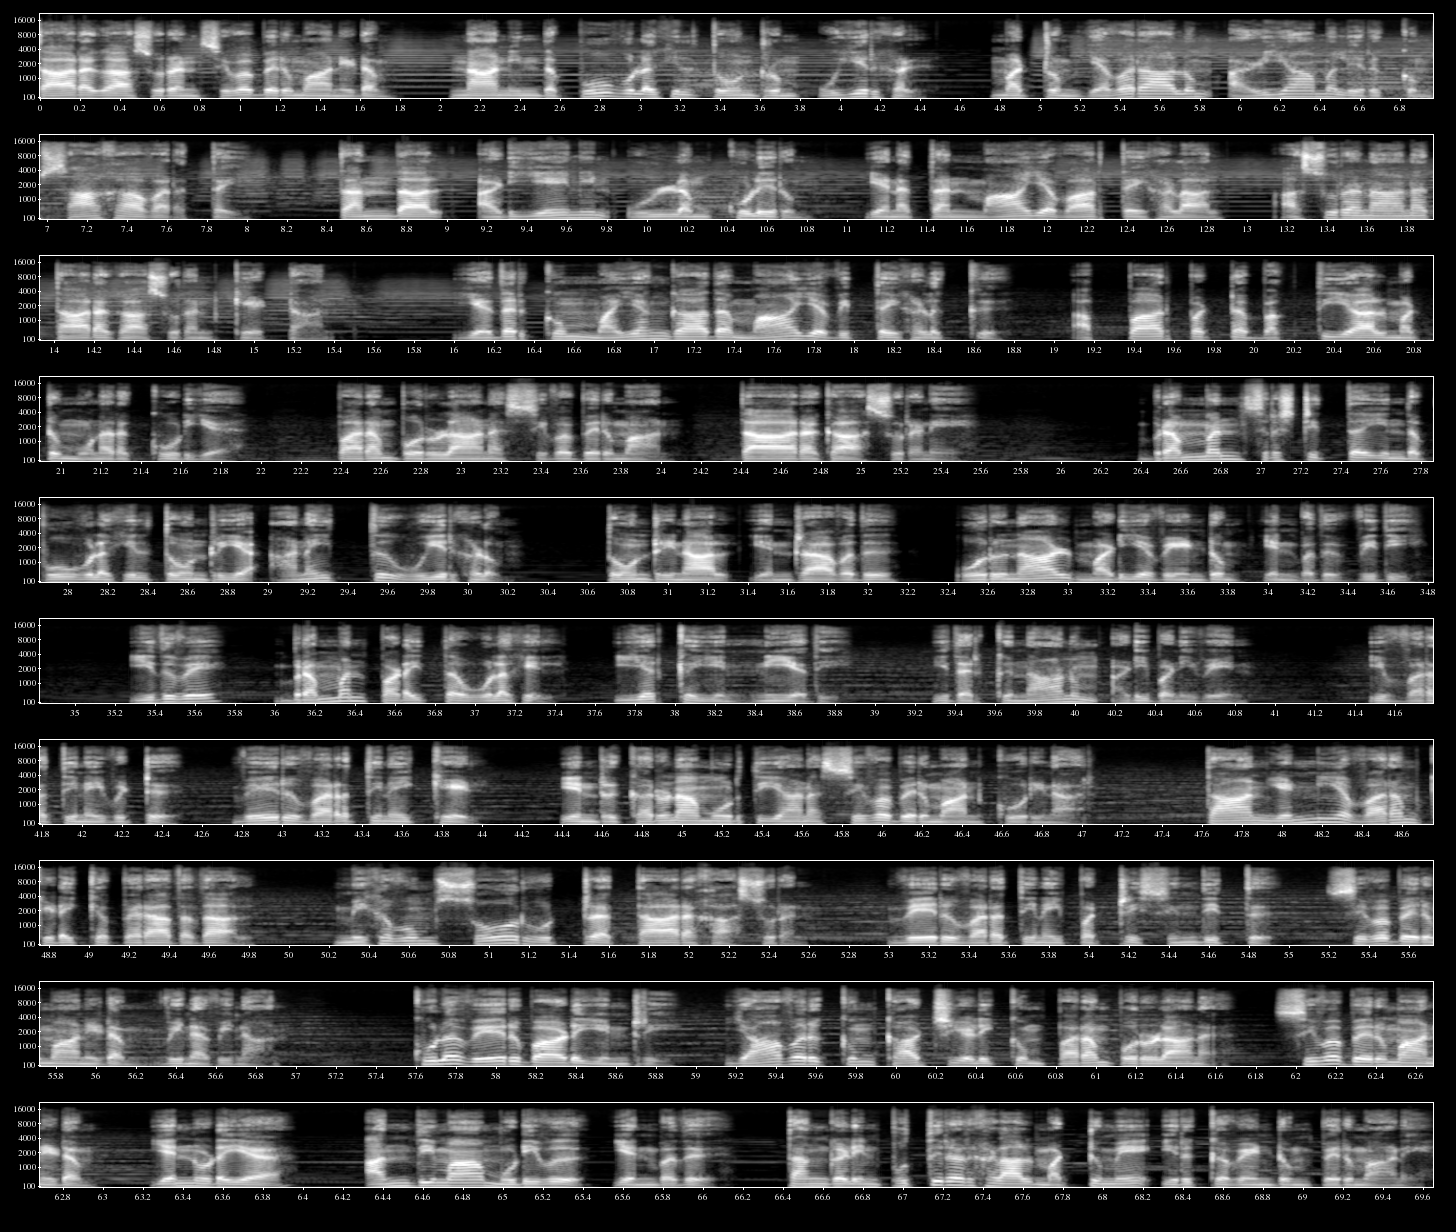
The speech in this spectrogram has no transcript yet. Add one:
தாரகாசுரன் சிவபெருமானிடம் நான் இந்த பூவுலகில் தோன்றும் உயிர்கள் மற்றும் எவராலும் அழியாமல் இருக்கும் சாகாவரத்தை தந்தால் அடியேனின் உள்ளம் குளிரும் என தன் மாய வார்த்தைகளால் அசுரனான தாரகாசுரன் கேட்டான். எதற்கும் மயங்காத மாய வித்தைகளுக்கு அப்பாற்பட்ட பக்தியால் மட்டும் உணரக்கூடிய பரம்பொருளான சிவபெருமான் தாரகாசுரனே! பிரம்மன் சிருஷ்டித்த இந்த பூவுலகில் தோன்றிய அனைத்து உயிர்களும் தோன்றினால் என்றாவது ஒரு நாள் மடிய வேண்டும் என்பது விதி. இதுவே பிரம்மன் படைத்த உலகில் இயற்கையின் நியதி. இதற்கு நானும் அடிபணிவேன். இவ்வரத்தினை விட்டு வேறு வரத்தினை கேள் என்று கருணாமூர்த்தியான சிவபெருமான் கூறினார். தான் எண்ணிய வரம் கிடைக்கப் பெறாததால் மிகவும் சோர்வுற்ற தாரகாசுரன் வேறு வரத்தினை பற்றி சிந்தித்து சிவபெருமானிடம் வினவினான். குல வேறுபாடு இன்றி யாவருக்கும் காட்சியளிக்கும் பரம்பொருளான சிவபெருமானிடம் என்னுடைய அந்திமா முடிவு என்பது தங்களின் புத்திரர்களால் மட்டுமே இருக்க வேண்டும் பெருமானே.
